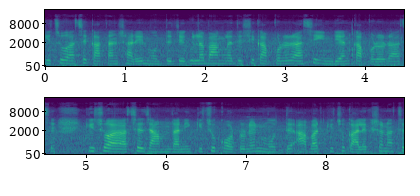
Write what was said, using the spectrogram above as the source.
কিছু আছে কাতান শাড়ির মধ্যে, যেগুলো বাংলাদেশি কাপড়ের আছে, ইন্ডিয়ান কাপড়ের আছে। কিছু আছে জামদানি, কিছু কটনের মধ্যে, আবার কিছু কালেকশন আছে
